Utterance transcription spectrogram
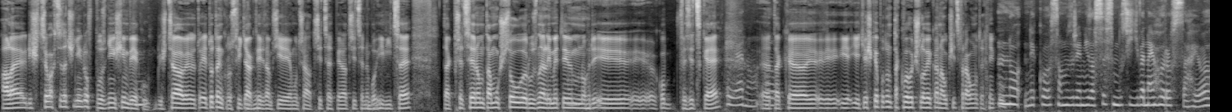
ale když třeba chce začít někdo v pozdějším věku, mm. když třeba je to, je to ten crossfiták, mm. který tam přijde, je mu třeba 30, 35 nebo mm. i více, tak přece jenom tam už jsou různé limity, mnohdy i jako fyzické. Je, no, ale... Tak eh, je, je těžké potom takového člověka naučit správnou techniku? No, jako samozřejmě zase musí dívat na jeho rozsah, jo.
